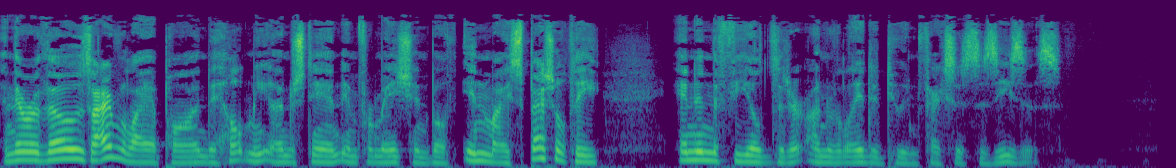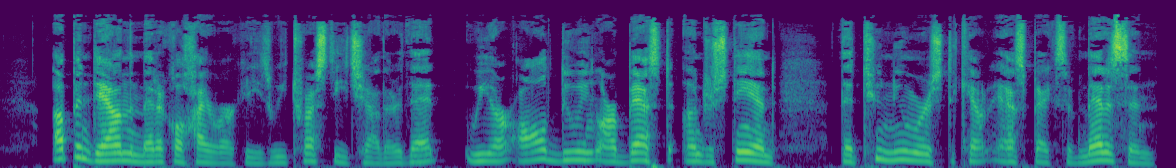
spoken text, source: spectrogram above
and there are those I rely upon to help me understand information both in my specialty and in the fields that are unrelated to infectious diseases. Up and down the medical hierarchies, we trust each other that we are all doing our best to understand the too numerous to count aspects of medicine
